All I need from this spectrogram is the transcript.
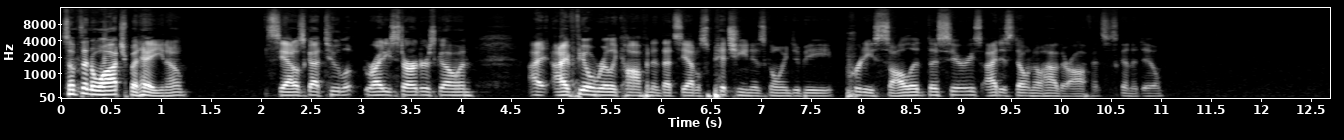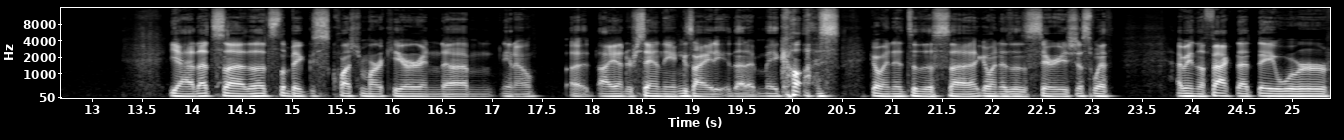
something to watch. But hey, you know, Seattle's got two righty starters going. I, I feel really confident that Seattle's pitching is going to be pretty solid this series. I just don't know how their offense is going to do. Yeah, that's uh, that's the biggest question mark here, and um, you know, uh, I understand the anxiety that it may cause going into this uh, going into this series. Just with, I mean, the fact that they were,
